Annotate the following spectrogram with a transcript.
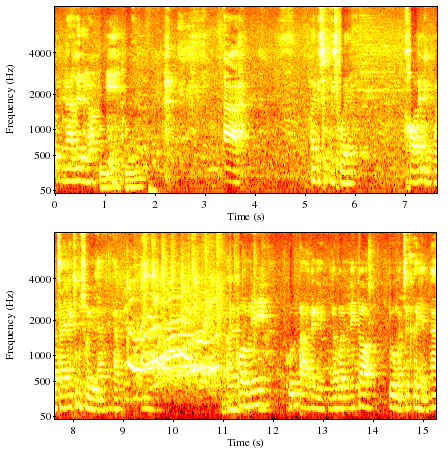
คนงานเล่นเนาะ อ่าใครกระชุ่มกระชวย ขอในหนึ่งหัวใจนี่ชุ่มชวยอยู่แล้วนะครับอ่าแต่ละคนวันนี้คุ้นตากันดีและคนวันนี้ก็ดูเหมือนจะเคยเห็นหน้า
